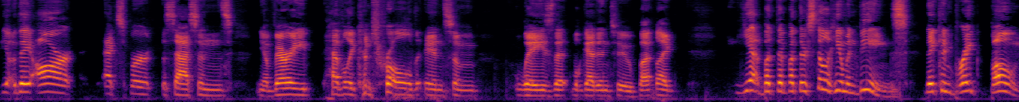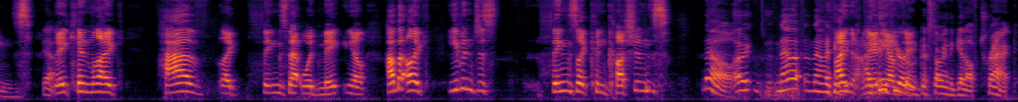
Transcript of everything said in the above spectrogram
you know they are expert assassins, you know, very heavily controlled in some ways that we'll get into, but like, yeah, but the, but they're still human beings. They can break bones. Yeah. They can like have like things that would make you know. How about like even just things like concussions? No, I, now now I think I I, know, think I'm you're kidding. starting to get off track.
